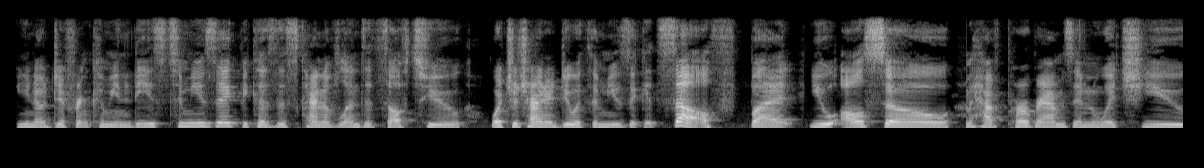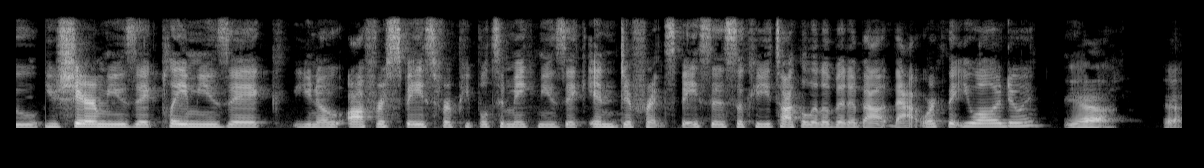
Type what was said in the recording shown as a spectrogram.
you know, different communities to music because this kind of lends itself to what you're trying to do with the music itself, but you also have programs in which you you share music, play music, you know, offer space for people to make music in different spaces. So can you talk a little bit about that work that you all are doing? Yeah. Yeah,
